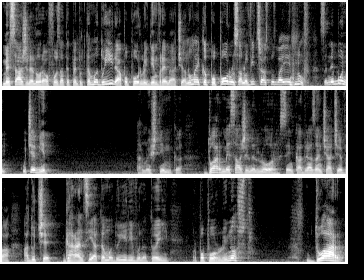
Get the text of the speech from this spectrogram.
mesajele lor au fost date pentru tămăduirea poporului din vremea aceea, numai că poporul s-a lovit și a spus la ei, nu, sunt nebuni, cu ce vin? Dar noi știm că doar mesajele lor se încadrează în ceea ce va aduce garanția tămăduirii vânătăii poporului nostru. Doar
